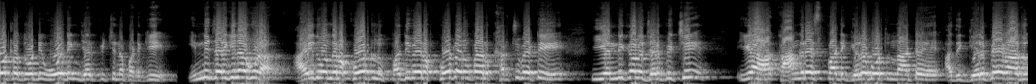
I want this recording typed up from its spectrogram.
ఓట్లతోటి ఓటింగ్ జరిపించినప్పటికీ ఇన్ని జరిగినా కూడా ఐదు వందల కోట్లు పదివేల కోట్ల రూపాయలు ఖర్చు పెట్టి ఈ ఎన్నికలు జరిపించి ఇక కాంగ్రెస్ పార్టీ గెలబోతుందా అంటే అది గెలిపే కాదు.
